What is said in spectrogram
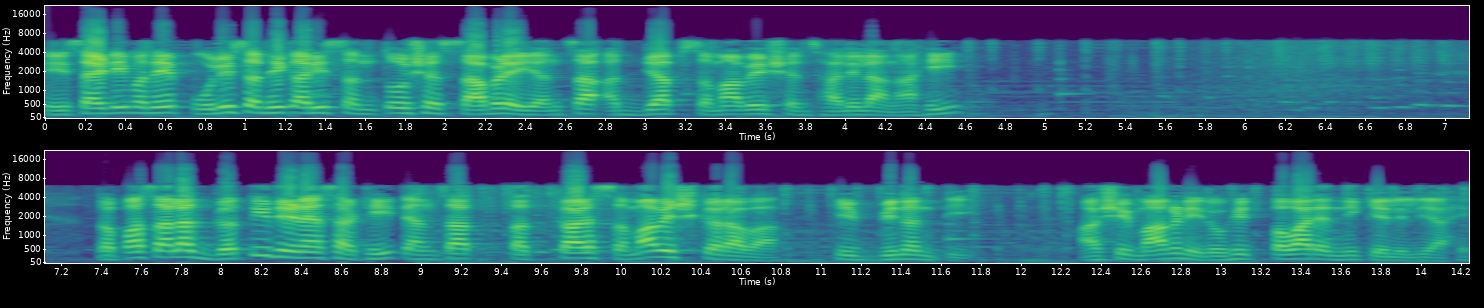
एसआयटीमध्ये पोलीस अधिकारी संतोष साबळे यांचा अद्याप समावेश झालेला नाही. तपासाला गती देण्यासाठी त्यांचा तत्काळ समावेश करावा ही विनंती अशी मागणी रोहित पवार यांनी केलेली आहे.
